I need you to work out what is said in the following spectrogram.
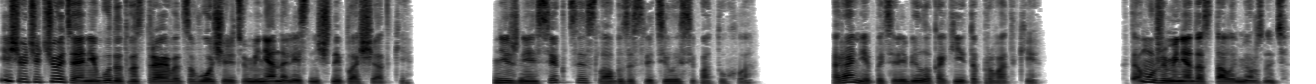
Еще чуть-чуть, и они будут выстраиваться в очередь у меня на лестничной площадке. Нижняя секция слабо засветилась и потухла. Ранее потеребила какие-то проводки. К тому же меня достало мерзнуть.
